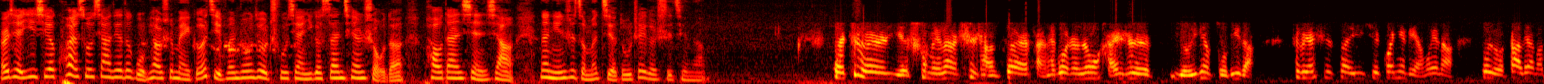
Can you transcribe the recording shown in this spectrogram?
而且一些快速下跌的股票是每隔几分钟就出现一个三千手的抛单现象。那您是怎么解读这个事情呢？呃，这个也说明了市场在反弹过程中还是有一定阻力的。特别是在一些关键点位呢，都有大量的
